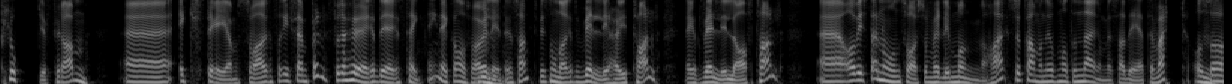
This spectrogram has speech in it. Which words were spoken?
plukke fram eh, ekstremsvar, f.eks., for, eksempel, for å høre deres tenkning. Det kan også være veldig mm. interessant. Hvis noen har et veldig høyt tall, eller et veldig lavt tall, Eh, og hvis det er noen svar som veldig mange har, så kan man jo på en måte nærme seg det etter hvert. Og så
